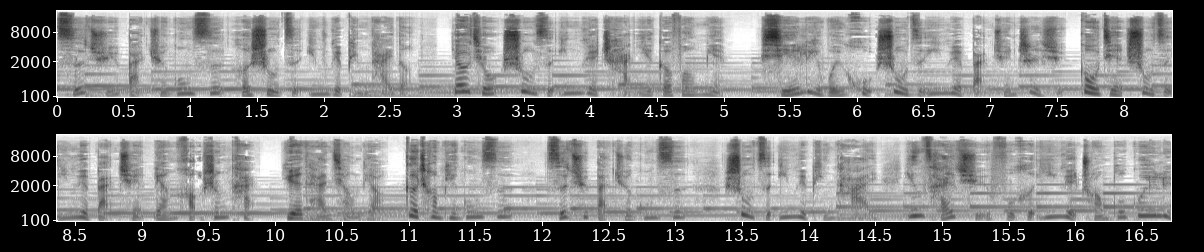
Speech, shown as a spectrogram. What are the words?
词曲版权公司和数字音乐平台等，要求数字音乐产业各方面协力维护数字音乐版权秩序，构建数字音乐版权良好生态。约谈强调，各唱片公司、词曲版权公司、数字音乐平台应采取符合音乐传播规律、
